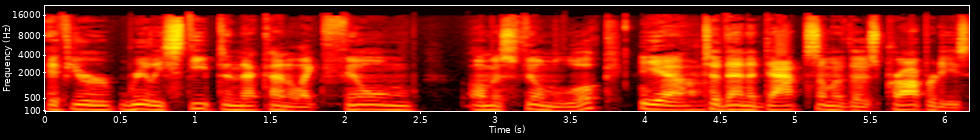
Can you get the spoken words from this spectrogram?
if you're really steeped in that kind of like film, almost film look. Yeah. To then adapt some of those properties,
